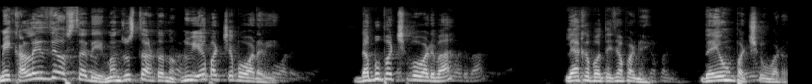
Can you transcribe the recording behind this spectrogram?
మీ కళ్ళ ఎదుటే వస్తుంది. మనం చూస్తా అంటున్నాం. నువ్వు ఏ పక్షపోవాడవి డబ్బు పక్షపోవాడివా లేకపోతే చెప్పండి. దైవం పక్షంవాడు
